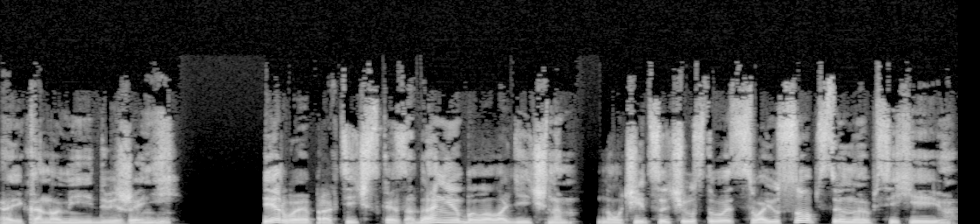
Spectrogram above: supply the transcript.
а экономией движений. Первое практическое задание было логичным. Научиться чувствовать свою собственную психию,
